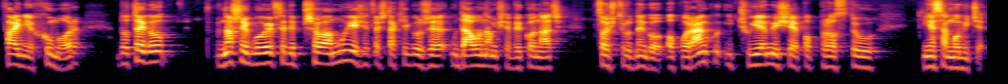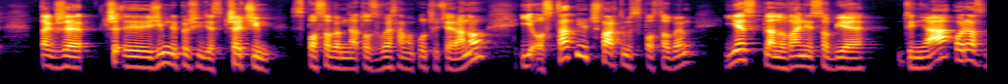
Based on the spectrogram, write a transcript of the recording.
fajnie humor. Do tego w naszej głowie wtedy przełamuje się coś takiego, że udało nam się wykonać coś trudnego o poranku i czujemy się po prostu niesamowicie. Także y, zimny prysznic jest trzecim sposobem na to złe samopoczucie rano. I ostatnim, czwartym sposobem jest planowanie sobie dnia oraz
